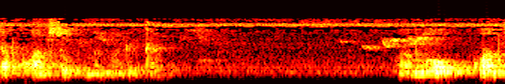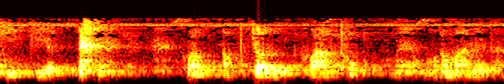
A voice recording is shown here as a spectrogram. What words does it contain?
กับความสุขมันมาด้วยกัน ความโง่ความขี้เกียจความอับจนความทุกข์แมมันก็มาด้วยกัน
